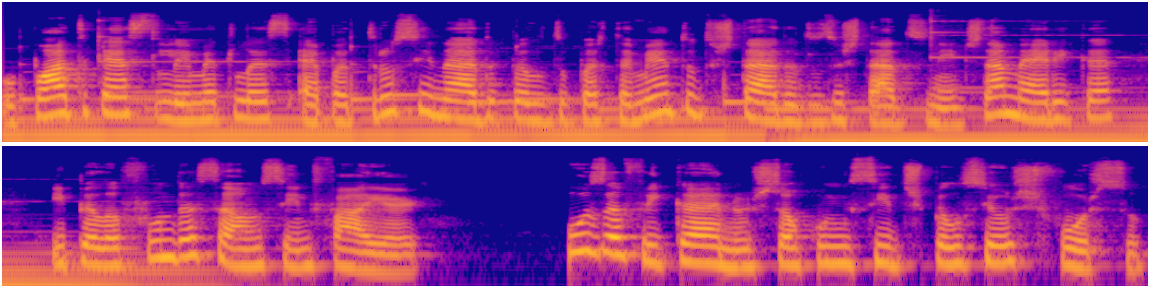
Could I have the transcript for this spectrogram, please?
O podcast Limitless é patrocinado pelo Departamento de Estado dos Estados Unidos da América e pela Fundação Sinfire. Os africanos são conhecidos pelo seu esforço,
